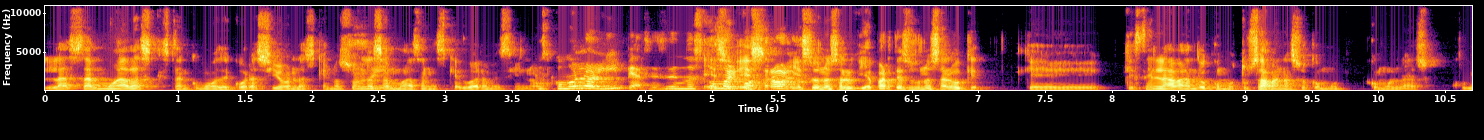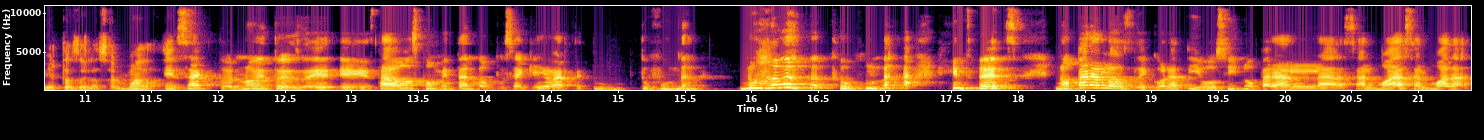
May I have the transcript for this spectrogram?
las almohadas que están como decoración, las que no son las almohadas en las que duermes, sino... Pues cómo lo limpias, ese no es como eso, el es- control. eso no es algo- y aparte eso no es algo que, que, que estén lavando como tus sábanas o como, como las cubiertas de las almohadas. Exacto, ¿no? Entonces eh, eh, estábamos comentando, pues hay que llevarte tu, tu funda, ¿no? tu funda. Entonces, no para los decorativos, sino para las almohadas, almohadas,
